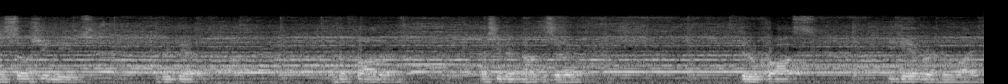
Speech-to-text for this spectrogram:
And so she leaves with a gift of the father that she did not deserve. Through the cross, he gave her a new life.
